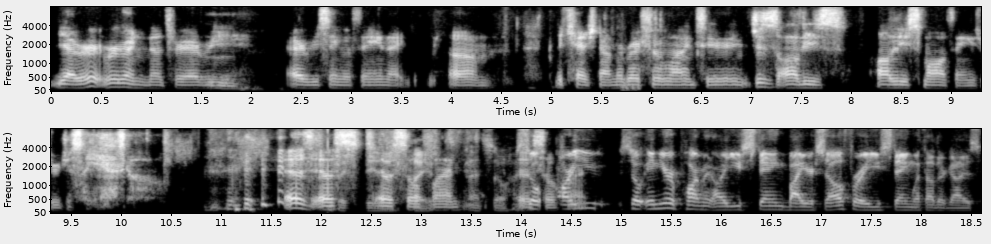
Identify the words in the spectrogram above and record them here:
Yeah, we're we're going nuts for every Mm. every single thing that um the catch down the right field line too, and just all these all these small things. You're just like, yeah, let's go. It was it was it was so hype. fun. That's so hype. So, so are fun. you so in your apartment? Are you staying by yourself or are you staying with other guys?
